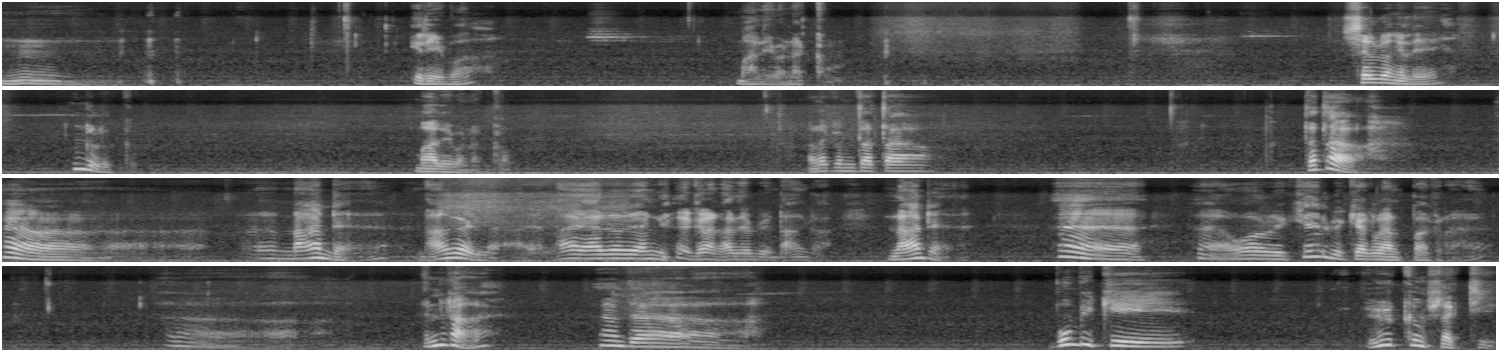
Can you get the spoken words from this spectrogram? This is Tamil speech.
ம். இறைவா மாலை வணக்கம் செல்வங்களே உங்களுக்கு மாலை வணக்கம் வணக்கம் தாத்தா தாத்தா நான் நாங்கள் இல்லை எல்லாம் யாரும் எங்கே காணாது எப்படி நாங்கள் நான் ஒரு கேள்வி கேட்கலான்னு பார்க்குறேன். என்னடா? அந்த பூமிக்கு இழுக்கும் சக்தி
